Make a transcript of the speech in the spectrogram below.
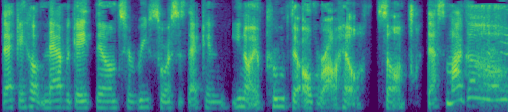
that can help navigate them to resources that can, you know, improve their overall health. So that's my goal.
